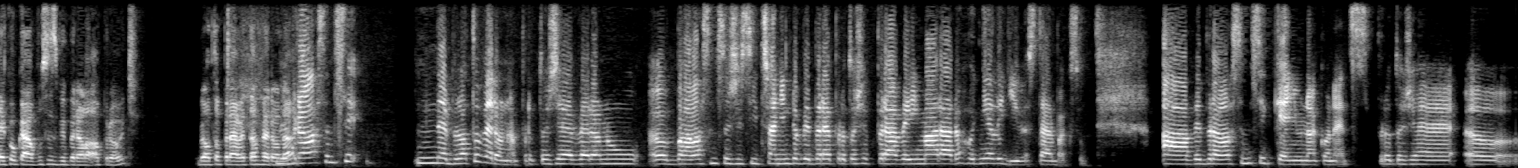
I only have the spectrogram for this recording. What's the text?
Jakou kávu jsi vybrala a proč? Byla to právě ta Verona? Vybrala jsem si, Nebyla to Verona, protože Veronu uh, bála jsem se, že si ji třeba někdo vybere, protože právě jí má ráda hodně lidí ve Starbucksu. A vybrala jsem si Keniu nakonec, protože uh,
